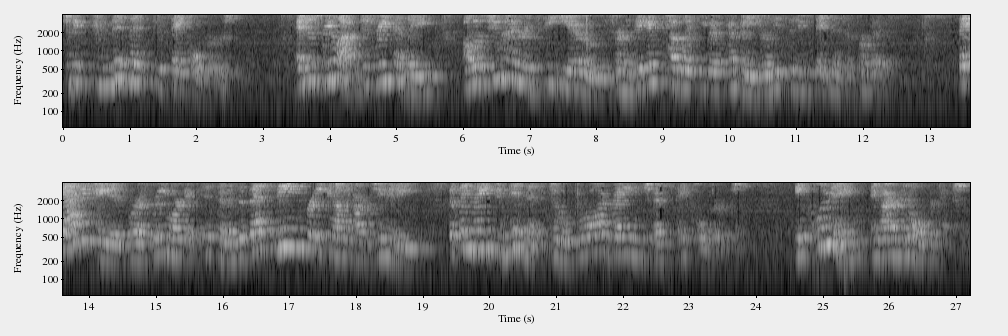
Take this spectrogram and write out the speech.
to the commitment to stakeholders. And just recently, almost 200 CEOs from the biggest public U.S. companies released a new statement of purpose. They advocated for a free market system as the best means for economic opportunity, but they made commitments to a broad range of stakeholders, including environmental protection.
